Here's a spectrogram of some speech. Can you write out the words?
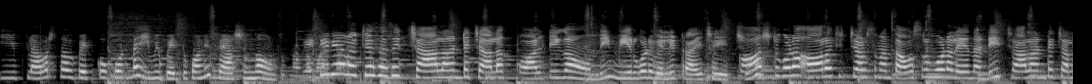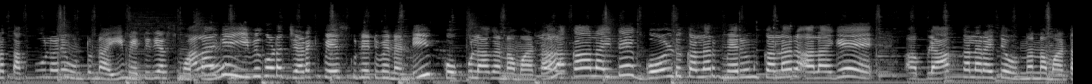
ఈ ఫ్లవర్స్ అవి పెట్టుకోకుండా ఇవి పెట్టుకొని ఫ్యాషన్గా ఉంటుంది మెటీరియల్ వచ్చేసేసి చాలా అంటే చాలా క్వాలిటీగా ఉంది. మీరు కూడా వెళ్ళి ట్రై చేయొచ్చు. కాస్ట్ కూడా ఆలోచించాల్సినంత అవసరం కూడా లేదండి. చాలా అంటే చాలా తక్కువలోనే ఉంటున్నాయి మెటీరియల్స్ అలాగే ఇవి కూడా జడకి వేసుకునేటివేనండి. కొప్పు లాగా అన్నమాట రకాలైతే గోల్డ్ కలర్ మెరూన్ కలర్ అలాగే బ్లాక్ కలర్ అయితే ఉందన్నమాట.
